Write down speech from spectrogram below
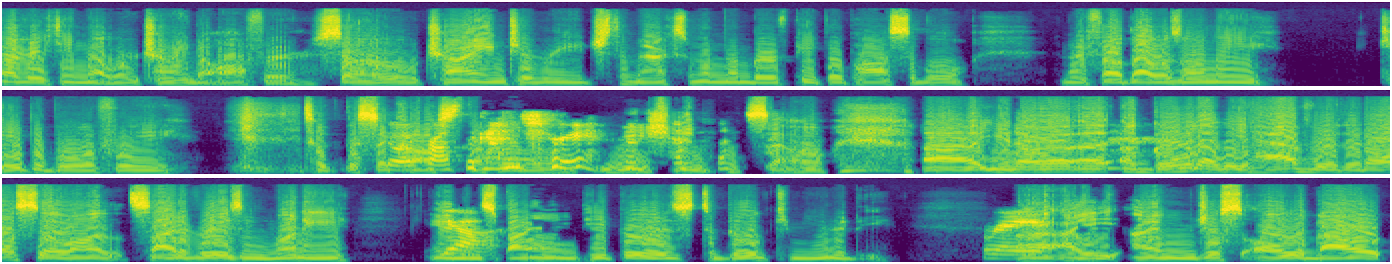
everything that we're trying to offer. So trying to reach the maximum number of people possible. And I felt that was only capable if we took this across, across, the, country. nation. so, uh, you know, a, a, goal that we have with it also outside of raising money and yeah. inspiring people is to build community. Right. Uh, I I'm just all about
